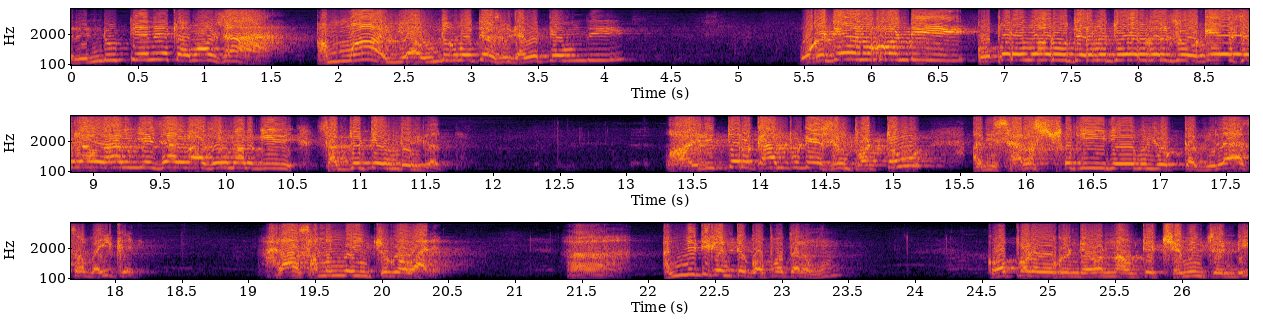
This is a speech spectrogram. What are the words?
రెండుంటేనే తమాషా. అమ్మా అయ్యా ఉండకపోతే అసలు జగత్తే ఉంది? ఒకటే అనుకోండి కొప్పరం వారు తిరుపతి వారు కలిసి ఒకే అవధానం చేశారు అసలు మనకి సబ్జెక్టే ఉండేది కాదు. వాళ్ళిద్దరు కాంపిటీషన్ పట్టం అది సరస్వతీదేవి యొక్క విలాస వైఖరి. అలా సమన్వయించుకోవాలి. అన్నిటికంటే గొప్పతనం కోప్పడవకుండా ఎవరన్నా ఉంటే క్షమించండి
